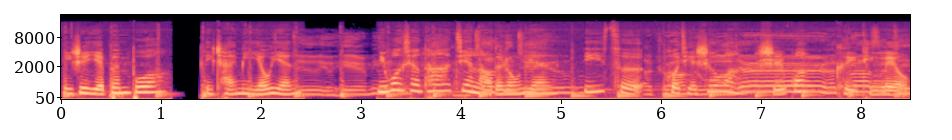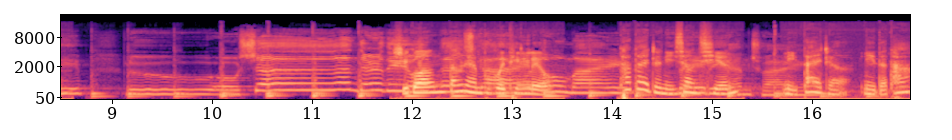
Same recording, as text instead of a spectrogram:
你日夜奔波，你柴米油盐。你望向他渐老的容颜，第一次迫切奢望时光可以停留。时光当然不会停留，它带着你向前，你带着你的他，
